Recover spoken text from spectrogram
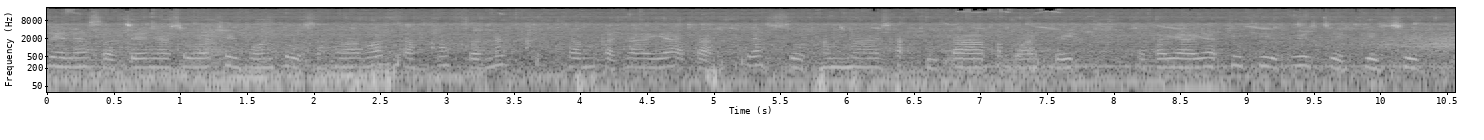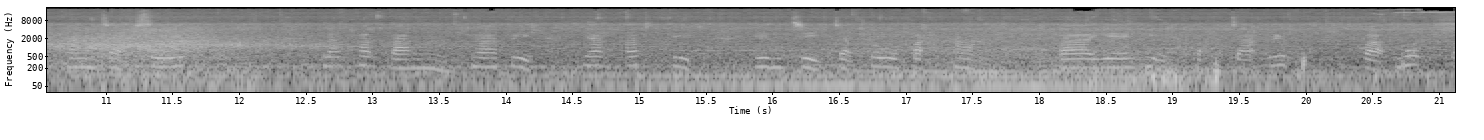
เดนะสัจเจนะสุวัชิโหนตุสหวัสสัพพสนะสัมปทายะตัยัสุธรรมาชะปิตาภวันติสัพยายะทิชิวิจิกิจิอันจักสี ลัพตังชาปิยะพัสติอินจิจตูปะหะกาเยหิปัจจวิปะมุตโต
